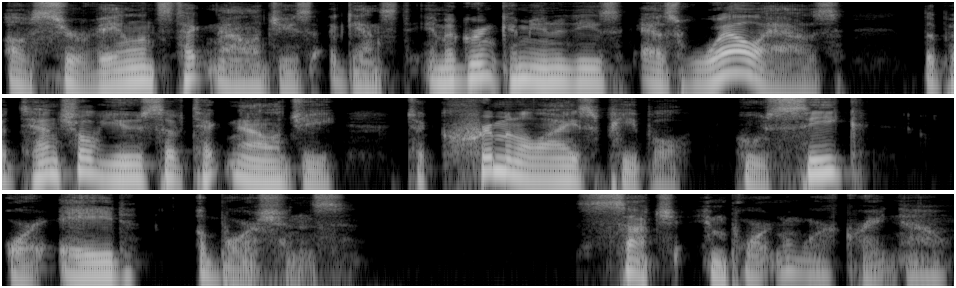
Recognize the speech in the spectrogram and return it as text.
of surveillance technologies against immigrant communities, as well as the potential use of technology to criminalize people who seek or aid abortions. Such important work right now.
